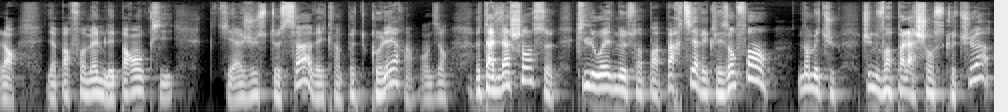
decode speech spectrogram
Alors, il y a parfois même les parents qui, qui ajustent ça avec un peu de colère en disant T'as de la chance qu'il ou elle ne soit pas parti avec les enfants. Non, mais tu, tu ne vois pas la chance que tu as.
